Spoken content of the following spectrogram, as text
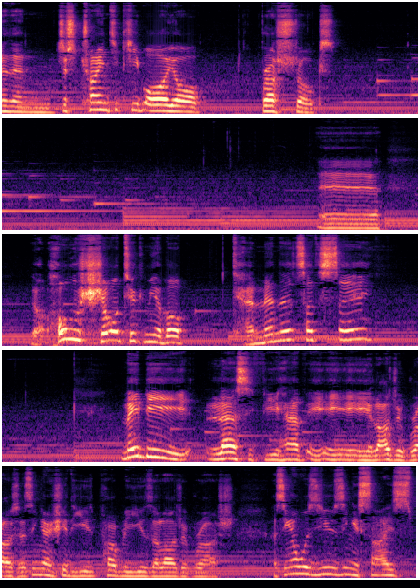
and then just trying to keep all your brush strokes. Uh, the whole show took me about 10 minutes I'd say. Maybe less if you have a, a, a larger brush. I think I should use, probably use a larger brush. I think I was using a size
